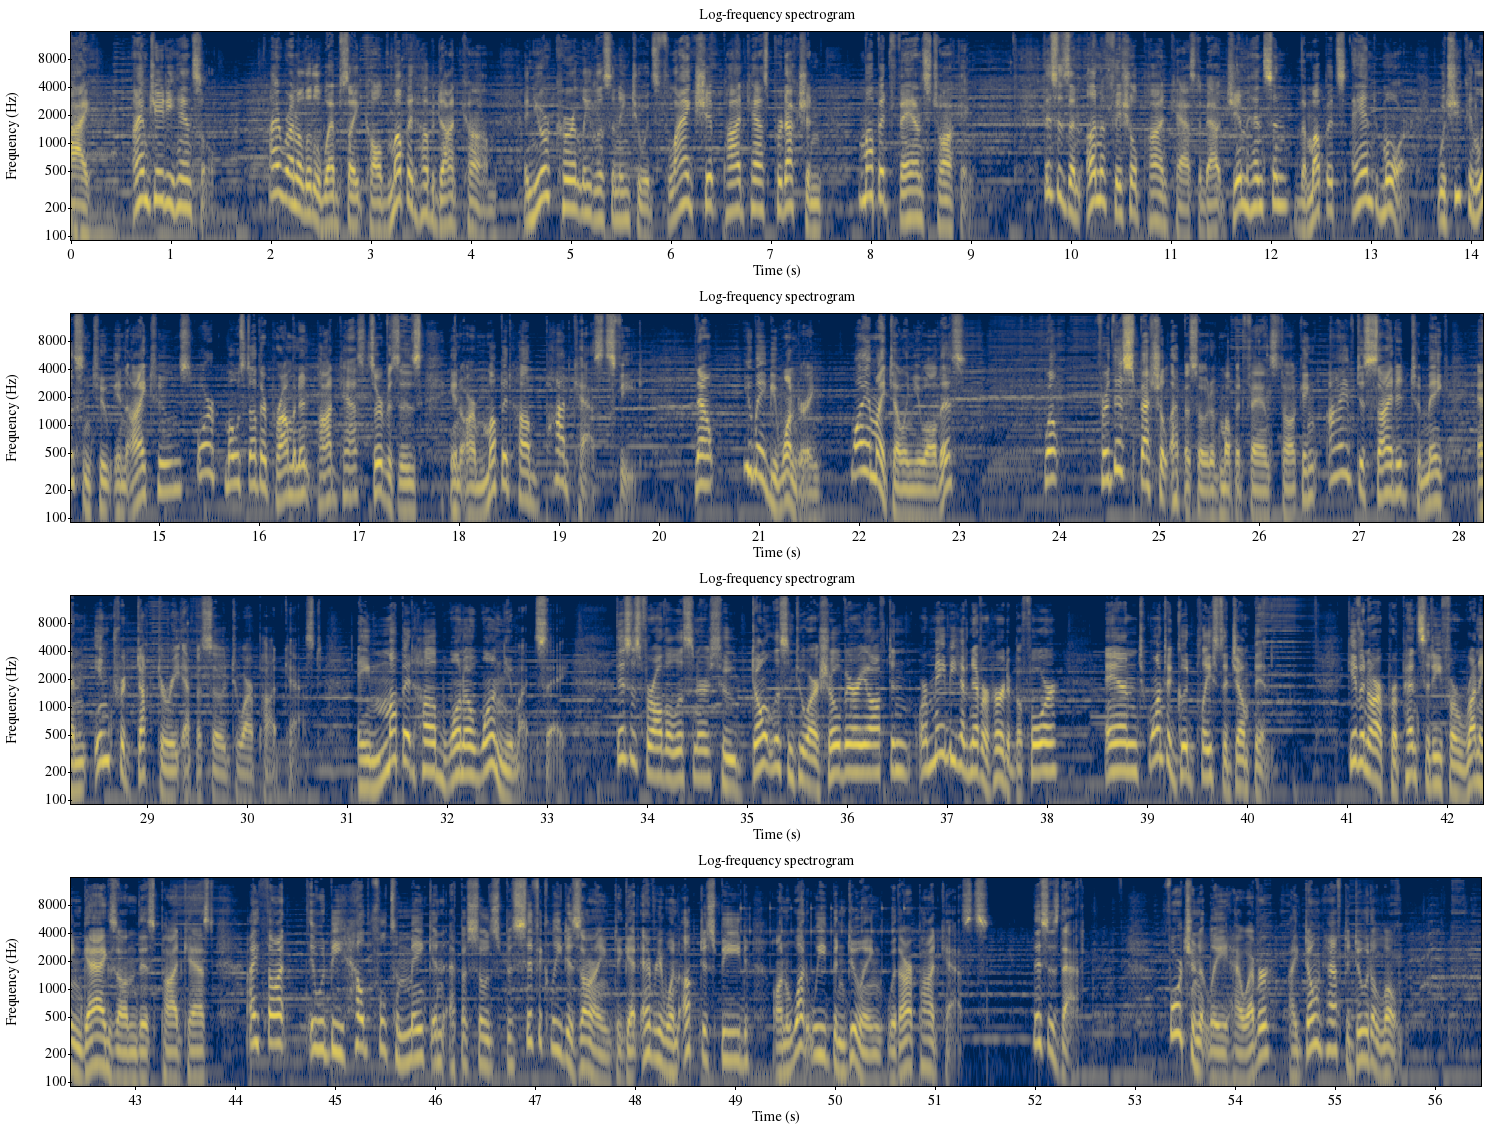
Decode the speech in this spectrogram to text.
Hi, I'm JD Hansel. I run a little website called MuppetHub.com, and you're currently listening to its flagship podcast production, Muppet Fans Talking. This is an unofficial podcast about Jim Henson, the Muppets, and more, which you can listen to in iTunes or most other prominent podcast services in our Muppet Hub podcasts feed. Now, you may be wondering, why am I telling you all this? Well, for this special episode of Muppet Fans Talking, I've decided to make an introductory episode to our podcast. A Muppet Hub 101, you might say. This is for all the listeners who don't listen to our show very often, or maybe have never heard it before, and want a good place to jump in. Given our propensity for running gags on this podcast, I thought it would be helpful to make an episode specifically designed to get everyone up to speed on what we've been doing with our podcasts. This is that. Fortunately, however, I don't have to do it alone.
